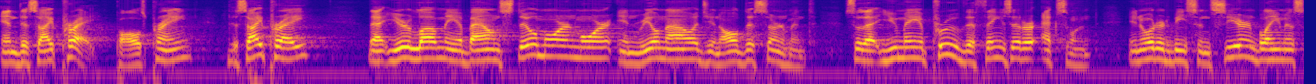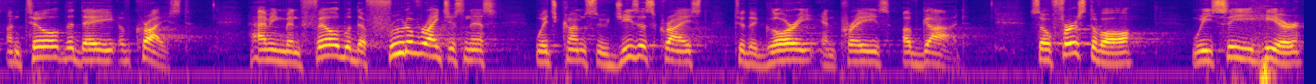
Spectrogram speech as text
And this I pray. Paul's praying. This I pray that your love may abound still more and more in real knowledge and all discernment, so that you may approve the things that are excellent, in order to be sincere and blameless until the day of Christ, having been filled with the fruit of righteousness which comes through Jesus Christ to the glory and praise of God. So, first of all, we see here,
